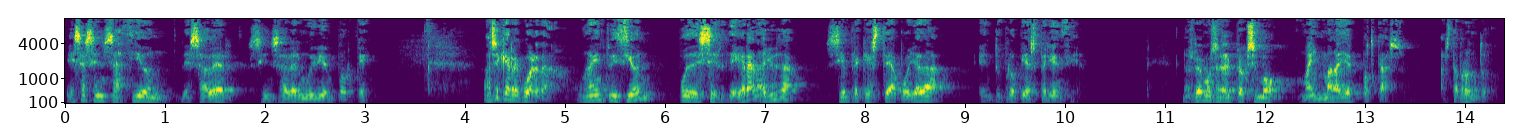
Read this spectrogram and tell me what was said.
esa sensación de saber sin saber muy bien por qué. Así que recuerda, una intuición puede ser de gran ayuda siempre que esté apoyada en tu propia experiencia. Nos vemos en el próximo Mind Manager Podcast. Hasta pronto.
